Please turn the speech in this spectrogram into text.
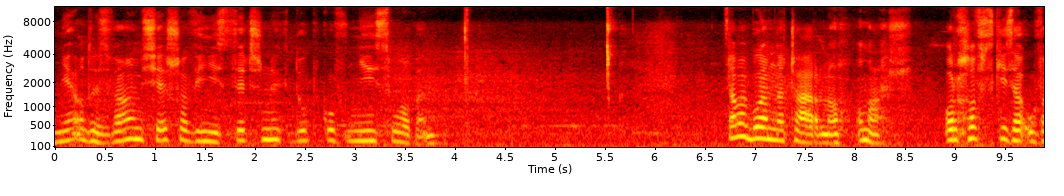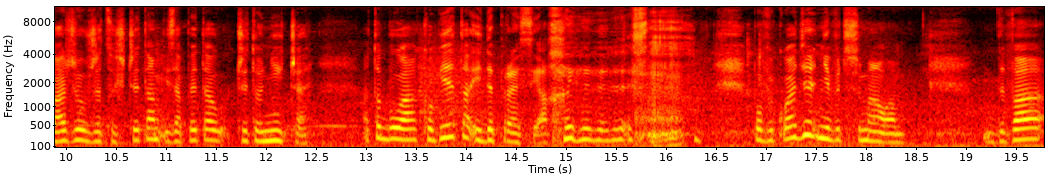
Nie odezwałam się szowinistycznych dupków ni słowem. Cała byłam na czarno. O masz. Orchowski zauważył, że coś czytam i zapytał, czy to Nietzsche. A to była kobieta i depresja. Po wykładzie nie wytrzymałam. Dwa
